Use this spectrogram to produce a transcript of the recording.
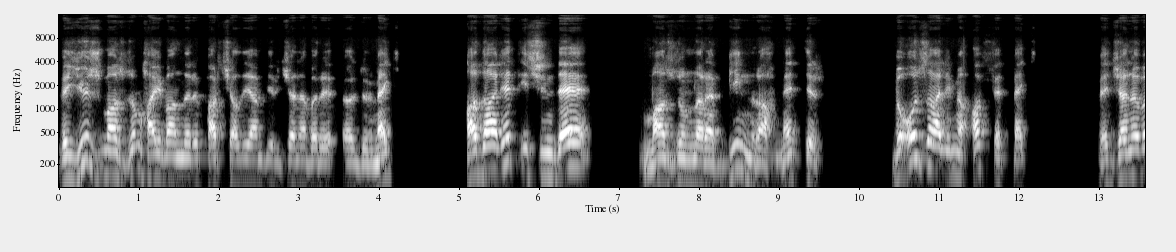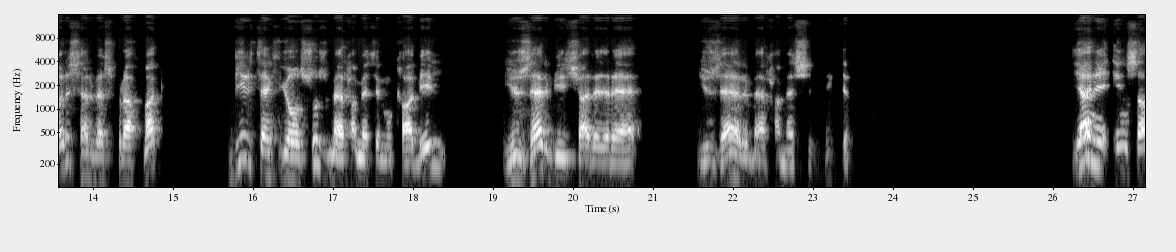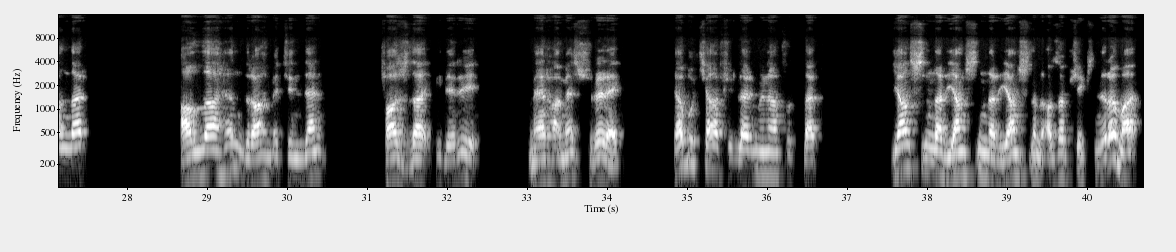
ve yüz mazlum hayvanları parçalayan bir canavarı öldürmek, adalet içinde mazlumlara bin rahmettir. Ve o zalimi affetmek ve canavarı serbest bırakmak bir tek yolsuz merhameti mukabil yüzer bir çarelere yüzer merhametsizliktir. Yani insanlar Allah'ın rahmetinden fazla ileri merhamet sürerek ya bu kafirler, münafıklar yansınlar, yansınlar, yansınlar, azap çeksinler ama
